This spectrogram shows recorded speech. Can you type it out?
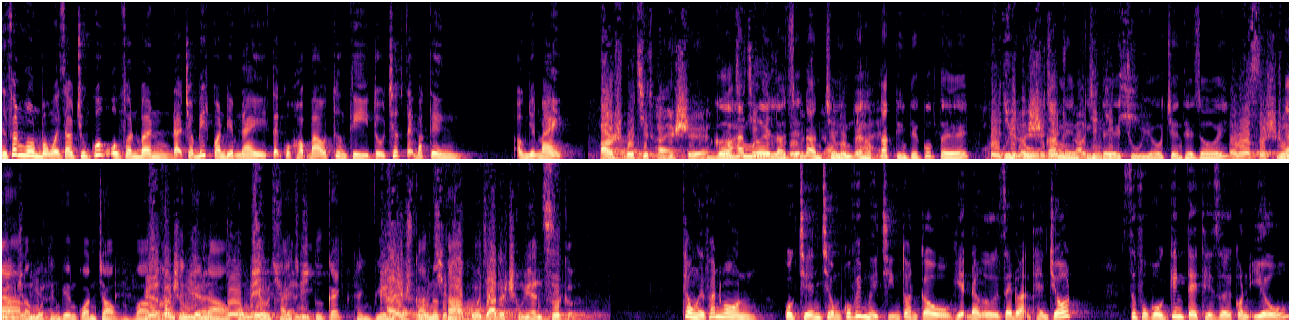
Người phát ngôn Bộ Ngoại giao Trung Quốc Uông Văn Bân đã cho biết quan điểm này tại cuộc họp báo thường kỳ tổ chức tại Bắc Kinh. Ông nhấn mạnh, G20 là diễn đàn chính về hợp tác kinh tế quốc tế, quy tụ các nền kinh tế chủ yếu trên thế giới. Nga là một thành viên quan trọng và không thành viên nào có quyền khai trừ tư cách thành viên của các nước khác. Theo người phát ngôn, cuộc chiến chống COVID-19 toàn cầu hiện đang ở giai đoạn then chốt. Sự phục hồi kinh tế thế giới còn yếu,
